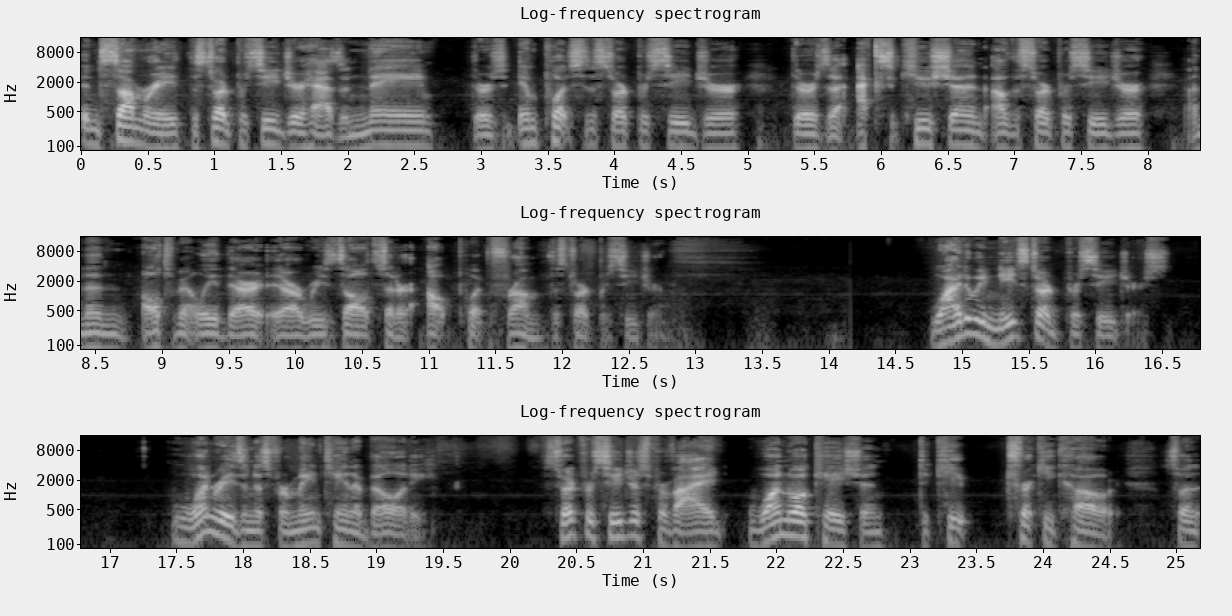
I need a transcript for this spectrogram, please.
In summary, the stored procedure has a name, there's inputs to the stored procedure, there's an execution of the stored procedure, and then ultimately there, there are results that are output from the stored procedure. Why do we need stored procedures? One reason is for maintainability. Stored procedures provide one location to keep tricky code. So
